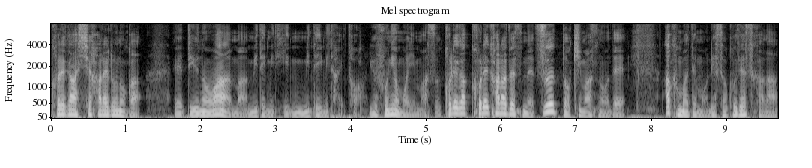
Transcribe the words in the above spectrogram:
これが支払えるのか、えー、っていうのは、まあ見てみ、見てみたいというふうに思います。これがこれからですね、ずっと来ますので、あくまでも利息ですから、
